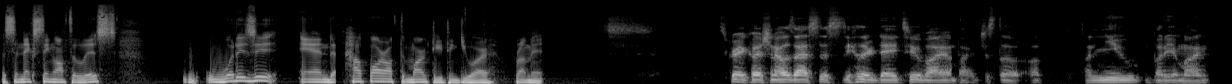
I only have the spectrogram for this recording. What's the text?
That's the next thing off the list. What is it? And how far off the mark do you think you are from it? It's a great question. I was asked this the other day too by, by just a, a, a new buddy of mine.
